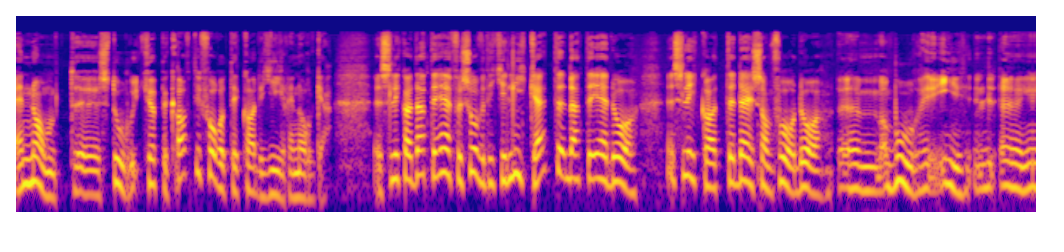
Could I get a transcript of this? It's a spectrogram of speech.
enormt eh, stor kjøpekraft i forhold til hva det gir i Norge. Slik at Dette er for så vidt ikke likhet. Dette er da slik at de som får da, um, bor i, uh,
